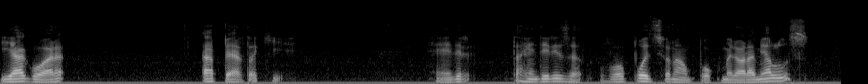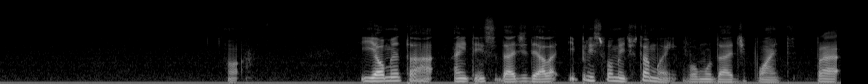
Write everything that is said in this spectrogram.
E agora aperto aqui. Render está renderizando. Vou posicionar um pouco melhor a minha luz. Ó. E aumentar a intensidade dela e principalmente o tamanho. Vou mudar de point para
